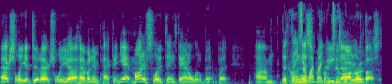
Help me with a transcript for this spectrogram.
actually, it did actually uh, have an impact, and yeah, it might have slowed things down a little bit, but Um, the Oh, thing is is, why my pretty YouTube darn robust.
